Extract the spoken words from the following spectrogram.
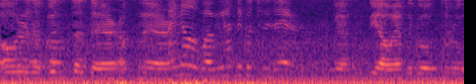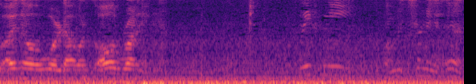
Oh, there's a vista there, up there. I know, but we have to go to there. We have. Yeah, we have to go through. I know where that one's all running. Wait for me. I'm just turning it in.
